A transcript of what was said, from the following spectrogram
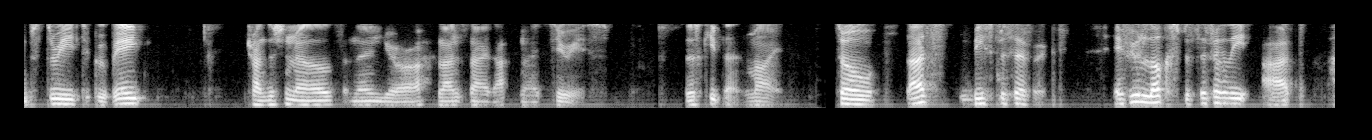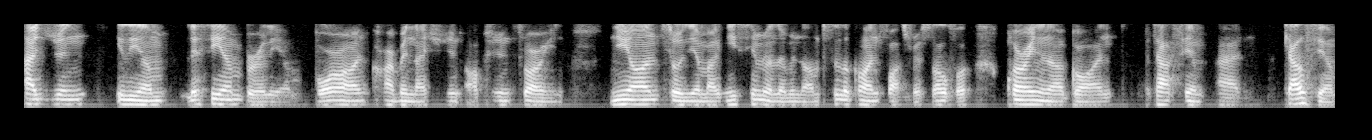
groups 3 to group 8, transition metals, and then your lanthanide actinide series. Just keep that in mind. So let's be specific. If you look specifically at hydrogen, helium, lithium, beryllium, boron, carbon, nitrogen, oxygen, fluorine, neon, sodium, magnesium, aluminum, silicon, phosphorus, sulfur, chlorine and argon, potassium, and calcium,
